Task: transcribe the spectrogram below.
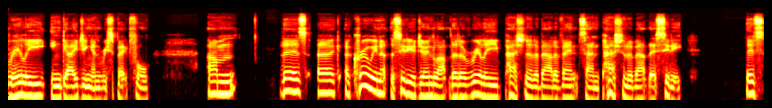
really engaging and respectful. Um, there's a, a, crew in at the city of Joondalup that are really passionate about events and passionate about their city. There's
